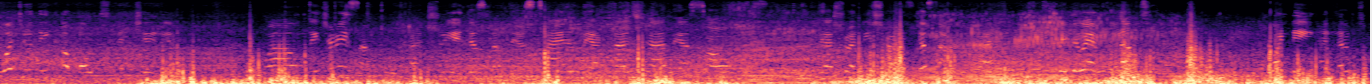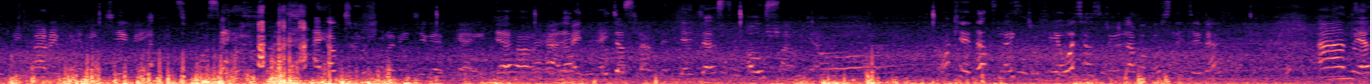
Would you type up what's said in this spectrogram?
What do you think about Nigeria? Wow, Nigeria is a cool country. I just love their style, their culture, their songs, their traditions. Just a cool country. By the way, I would love to. One day, I'd love to be married by a Nigerian if it's possible. I have to look for a Nigerian guy. Yeah, I, I just love them. They're just awesome. Yeah. Oh, okay, that's nice to hear. What else do you love about Nigeria? Ah, their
